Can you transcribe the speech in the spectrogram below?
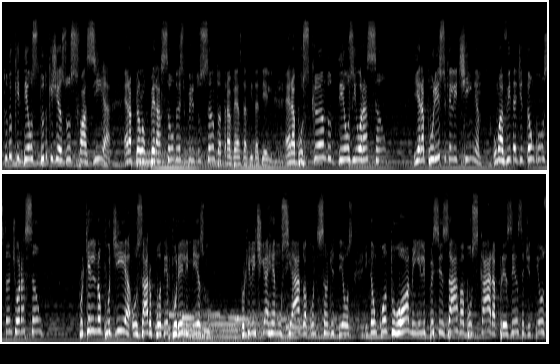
tudo que Deus, tudo que Jesus fazia era pela operação do Espírito Santo através da vida dele. Era buscando Deus em oração. E era por isso que ele tinha uma vida de tão constante oração. Porque ele não podia usar o poder por ele mesmo porque ele tinha renunciado à condição de Deus. Então, quanto homem, ele precisava buscar a presença de Deus.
